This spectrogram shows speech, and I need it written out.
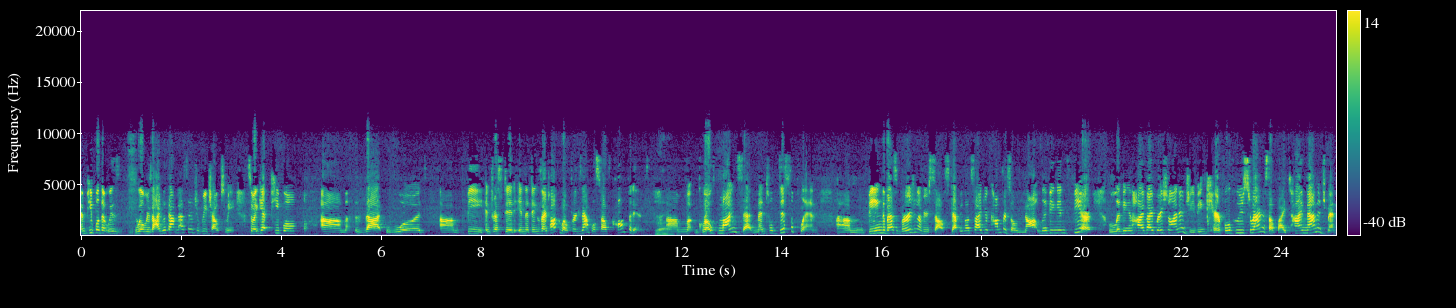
and people that was will reside with that message reach out to me. So I get people um, that would um, be interested in the things I talk about. For example, self confidence, Right. um, growth mindset, mental discipline. Um, being the best version of yourself, stepping outside your comfort zone, not living in fear, living in high vibrational energy, being careful of who you surround yourself by, time management.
